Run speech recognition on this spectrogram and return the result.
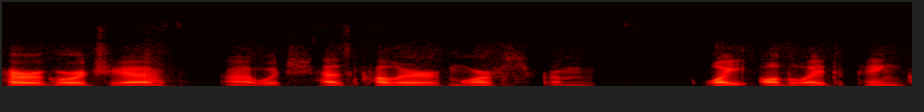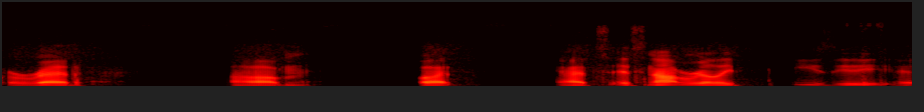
Paragorgia, uh, which has color morphs from white all the way to pink or red. Um, but yeah, it's it's not really easy uh,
